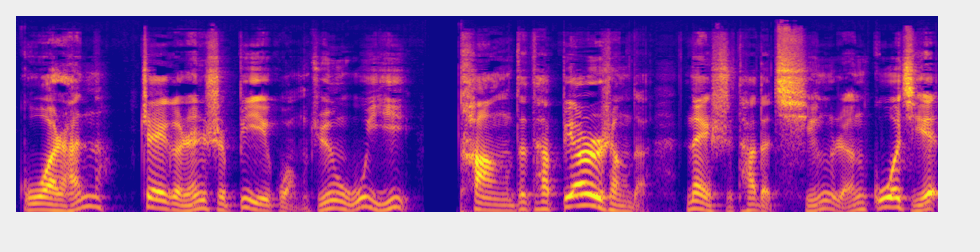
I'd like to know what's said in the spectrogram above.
果然呢，这个人是毕广军无疑。躺在他边上的那是他的情人郭杰。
